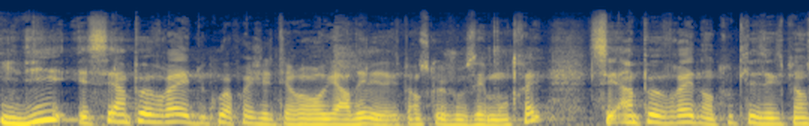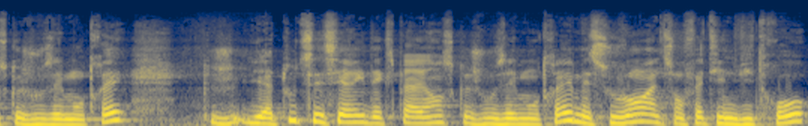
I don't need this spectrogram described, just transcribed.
il dit, et c'est un peu vrai, du coup après j'ai été re-regarder les expériences que je vous ai montrées, c'est un peu vrai dans toutes les expériences que je vous ai montrées, il y a toutes ces séries d'expériences que je vous ai montrées, mais souvent elles sont faites in vitro,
